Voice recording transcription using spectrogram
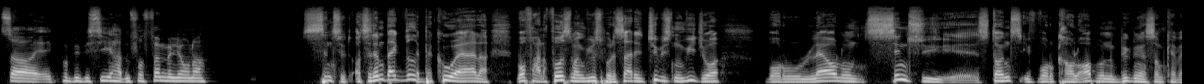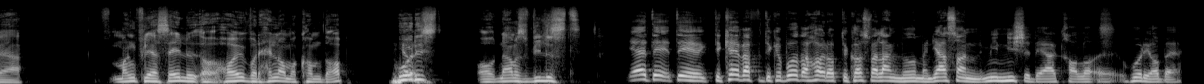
så øh, på BBC har den fået 5 millioner. Sindssygt. Og til dem, der ikke ved, hvad parkour er, eller hvorfor han har fået så mange views på det, så er det typisk nogle videoer, hvor du laver nogle sindssyge øh, stunts, i- hvor du kravler op under bygninger, som kan være mange flere sale og høje, hvor det handler om at komme derop hurtigst og nærmest vildest. Ja, det, det, det, kan i hvert fald, det kan både være højt op, det kan også være langt nede, men jeg er sådan, min niche, det er at kravle øh, hurtigt op af,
